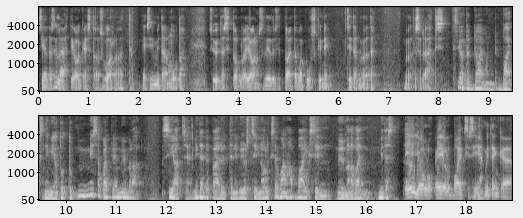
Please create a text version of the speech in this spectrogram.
sieltä se lähti oikeastaan suoraan, että ei siinä mitään muuta syytä sitten ollut. Ja Joonas on tietysti taitava kuski, niin sitä myötä, myötä se lähti sitten. Sieltä Diamond Bikes nimi on tuttu. Missä päin teidän myymälä sijaitsee? Miten te päädyitte niin just sinne? Oliko se vanha Bikesin myymälä vai miten? Ei ollut, ei ollut Bikesi siihen mitenkään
